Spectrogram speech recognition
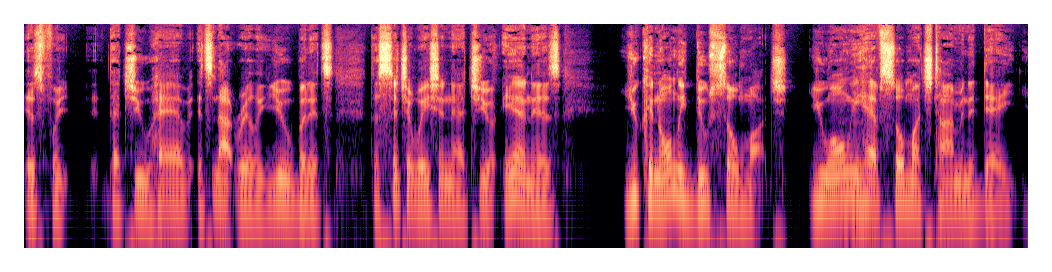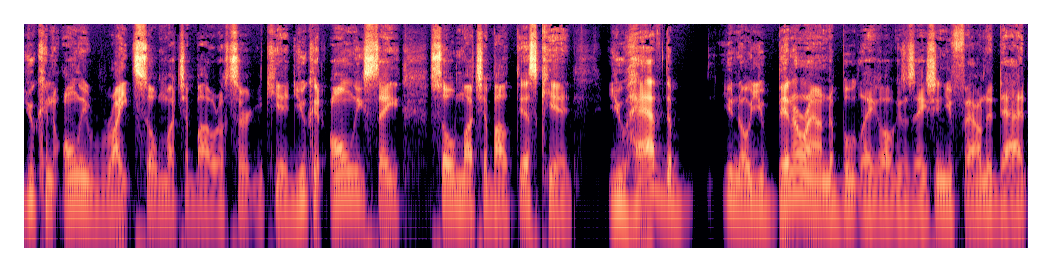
is for that you have. It's not really you, but it's the situation that you're in. Is you can only do so much. You only mm-hmm. have so much time in the day. You can only write so much about a certain kid. You could only say so much about this kid. You have the you know, you've been around the bootleg organization. You founded that.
